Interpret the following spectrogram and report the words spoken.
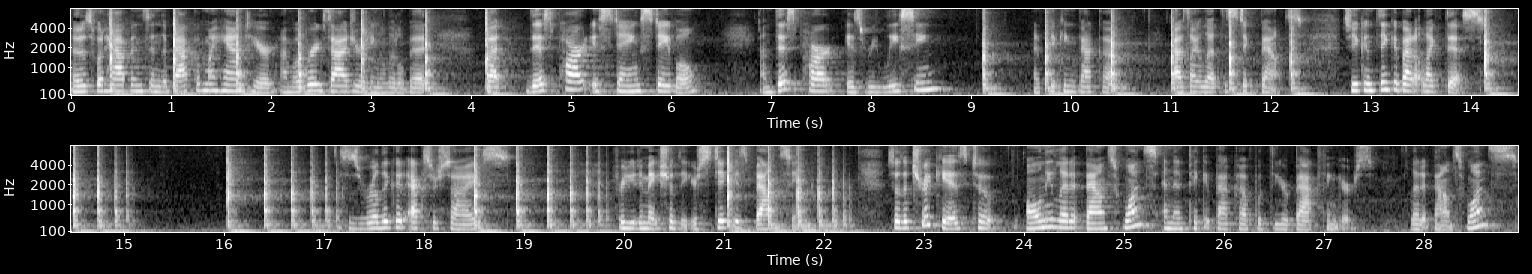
Notice what happens in the back of my hand here. I'm over exaggerating a little bit, but this part is staying stable and this part is releasing and picking back up as I let the stick bounce. So you can think about it like this. This is a really good exercise for you to make sure that your stick is bouncing. So the trick is to only let it bounce once and then pick it back up with your back fingers. Let it bounce once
